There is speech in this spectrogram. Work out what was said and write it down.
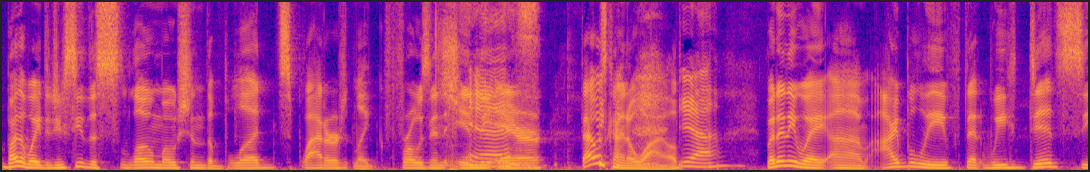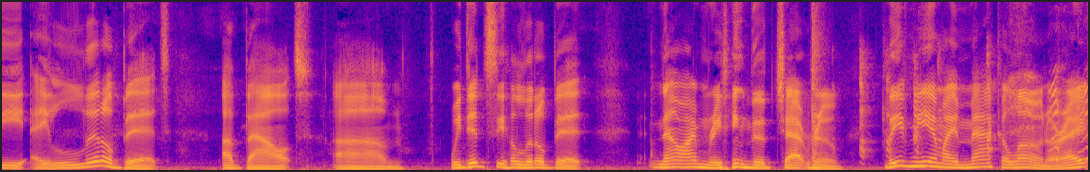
By the way, did you see the slow motion, the blood splatter like frozen in the air? That was kind of wild. Yeah. But anyway, um, I believe that we did see a little bit about. Um, we did see a little bit. Now I'm reading the chat room. Leave me and my Mac alone, all right?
